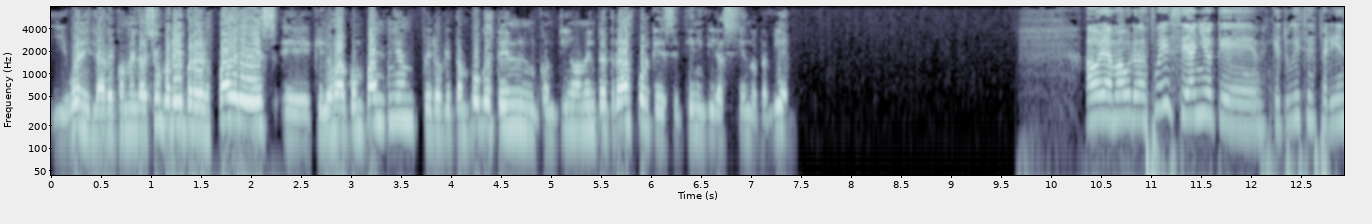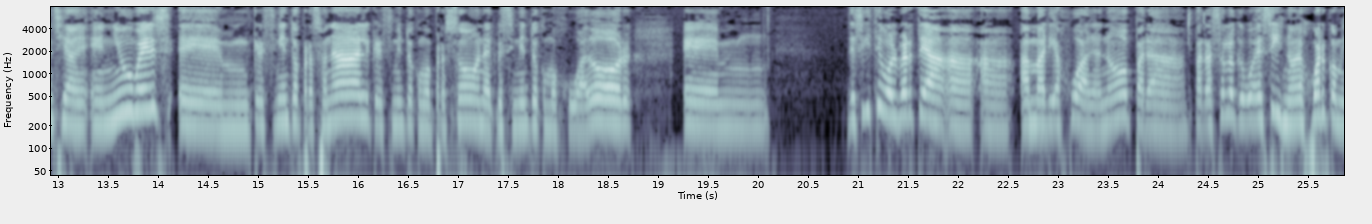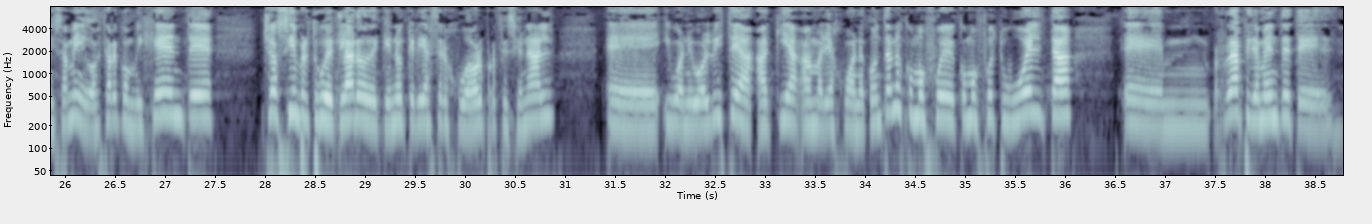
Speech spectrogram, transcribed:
y bueno, y la recomendación por ahí para los padres es que los acompañen, pero que tampoco estén continuamente atrás porque se tienen que ir haciendo también. Ahora, Mauro, después de ese año que, tuviste experiencia en, Newells, em, crecimiento personal, crecimiento como persona, crecimiento como jugador, eh, decidiste volverte a, María Juana, ¿no? Para, para hacer lo que vos decís, ¿no? De jugar con mis amigos, estar con mi gente. Yo siempre tuve claro de que no quería ser jugador profesional. Eh, y bueno, y volviste aquí a, María Juana. Contanos cómo fue, cómo fue tu vuelta. Em, rápidamente te,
